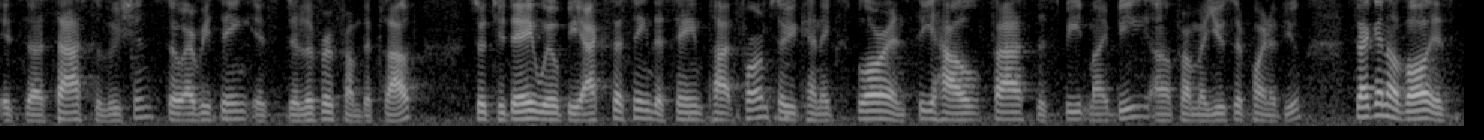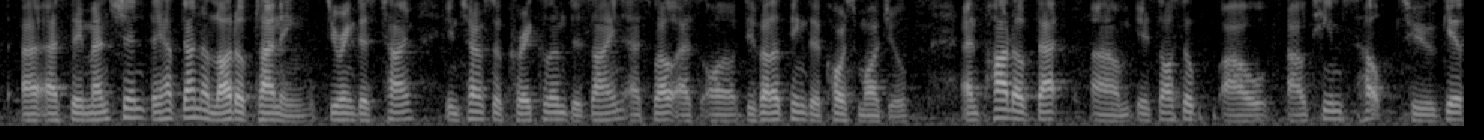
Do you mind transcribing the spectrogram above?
is a SaaS solution, so everything is delivered from the cloud. So today we'll be accessing the same platform so you can explore and see how fast the speed might be uh, from a user point of view. Second of all is, uh, as they mentioned, they have done a lot of planning during this time in terms of curriculum design as well as uh, developing the course module. And part of that um, is also our, our team's help to give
